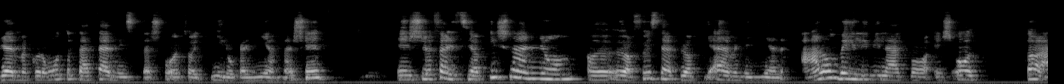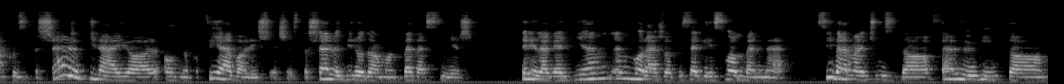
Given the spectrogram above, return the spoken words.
gyermekkorom óta, tehát természetes volt, hogy írok egy ilyen mesét. És Felicia kislányom, ő a főszereplő, aki elmegy egy ilyen álombéli világba, és ott találkozik a sellő királlyal, annak a fiával, és, és ezt a sellő birodalmat beveszi, és tényleg egy ilyen varázslat az egész, van benne szivárványcsúszda, felhőhinta,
